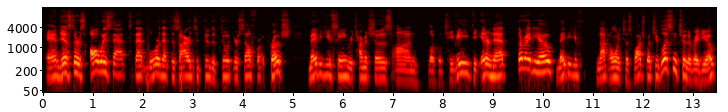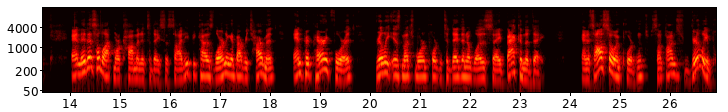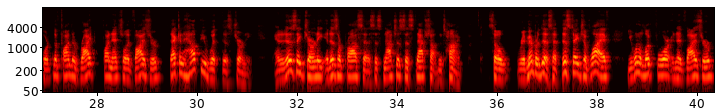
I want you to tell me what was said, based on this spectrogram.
And yes, there's always that that lure, that desire to do the do-it-yourself approach. Maybe you've seen retirement shows on local TV, the internet, the radio. Maybe you've not only just watched, but you've listened to the radio. And it is a lot more common in today's society because learning about retirement and preparing for it really is much more important today than it was, say, back in the day. And it's also important, sometimes really important, to find the right financial advisor that can help you with this journey. And it is a journey, it is a process, it's not just a snapshot in time. So remember this at this stage of life, you want to look for an advisor,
